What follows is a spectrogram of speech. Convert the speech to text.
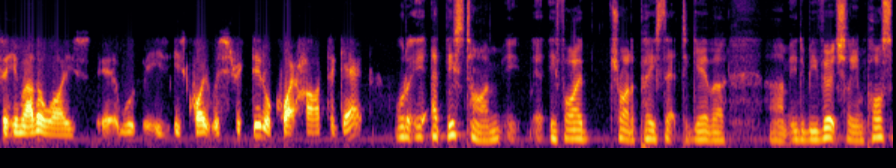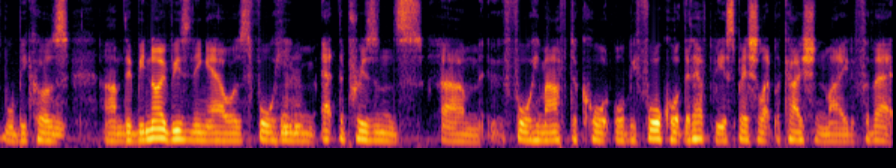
to him otherwise uh, is, is quite restricted or quite hard to get. Well, at this time, if I try to piece that together, um, it'd be virtually impossible because um, there'd be no visiting hours for him at the prisons um, for him after court or before court. There'd have to be a special application made for that.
